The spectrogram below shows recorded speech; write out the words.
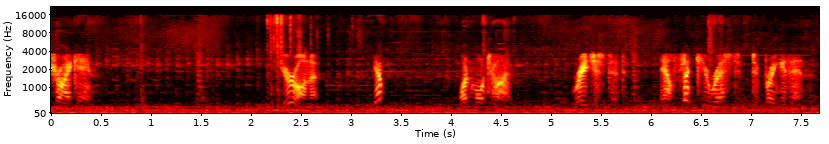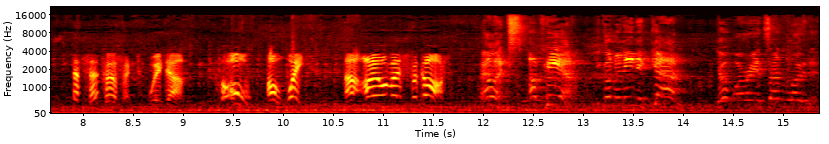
Try again. You're on it. Yep. One more time. Registered. Now flick your wrist to bring it in. That's it. Perfect. We're done. Oh, oh, wait. Uh, I almost forgot. Alyx, up here! You're gonna need a gun! Don't worry, it's unloaded.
